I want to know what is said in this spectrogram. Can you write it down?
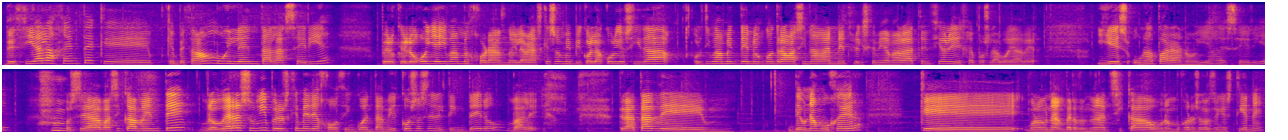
decía la gente que, que empezaba muy lenta la serie pero que luego ya iba mejorando. Y la verdad es que eso me picó la curiosidad. Últimamente no encontraba así nada en Netflix que me llamara la atención y dije, pues la voy a ver. Y es una paranoia de serie. O sea, básicamente, lo voy a resumir, pero es que me dejo 50.000 cosas en el tintero, ¿vale? Trata de, de una mujer que, bueno, una, perdón, de una chica o una mujer, no sé cuántos años tiene,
